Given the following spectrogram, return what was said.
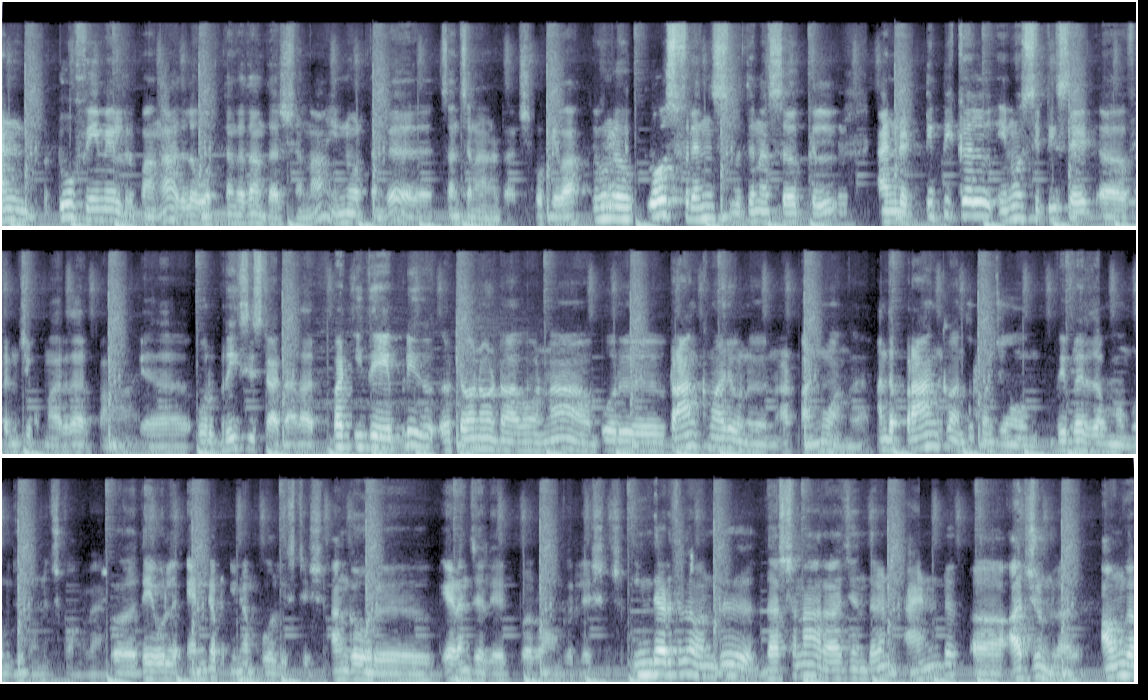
and two female இருப்பாங்க. அதுல ஒருத்தங்க தான் தர்ஷனா இன்னொருத்தங்க சஞ்சனா நட்ராஜ். ஓகேவா இவங்க close friends within a circle and typical இன்னும் சிட்டி சைட் ஃப்ரெண்ட்ஷிப் மாதிரி தான் இருப்பாங்க. அஹ் ஒரு ப்ரீசி ஸ்டார்ட் தான் பட் இது எப்படி டேர்ன் அவுட் ஆகும்னா ஒரு பிராங்க் மாதிரி ஒன்று பண்ணுவாங்க. அந்த பிராங்க் வந்து கொஞ்சம் விபரீதமா முடிஞ்சிருக்கும்னு வச்சுக்கோங்களேன். They will end police station அங்க ஒரு இடைஞ்சல் ஏற்படும் அவங்க ரிலேஷன்ஷிப் இந்த இடத்துல வந்து தர்ஷனா ராஜேந்திரன் அண்ட் அர்ஜுன் லால் அவங்க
